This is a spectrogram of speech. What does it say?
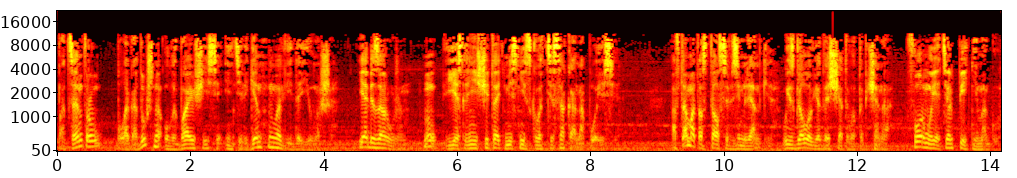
По центру благодушно улыбающийся интеллигентного вида юноша. Я безоружен. Ну, если не считать мясницкого тесака на поясе. Автомат остался в землянке, у изголовья дощатого топчана. Форму я терпеть не могу.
